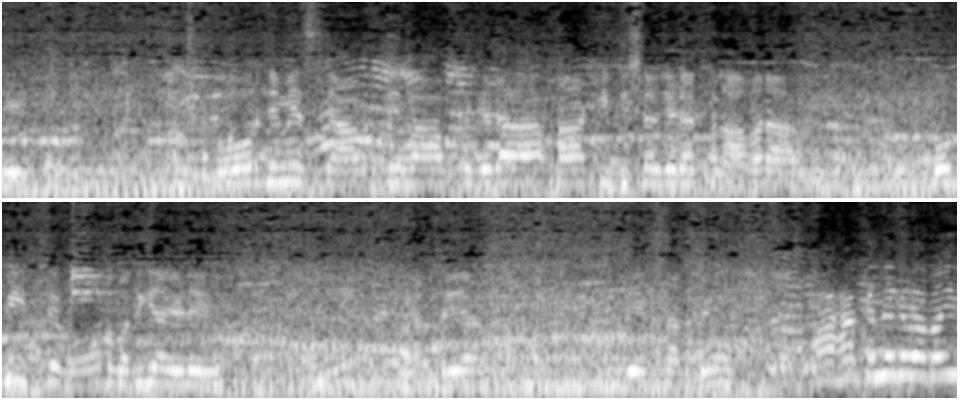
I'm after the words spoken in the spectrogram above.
ਠੀਕ ਹੈ ਹੋਰ ਜਿਵੇਂ ਸਜਾਵਟ ਦੇ ਬਾਬਤ ਜਿਹੜਾ ਆਰਟੀਫੀਸ਼ੀਅਲ ਜਿਹੜੇ ਫਲਾਵਰ ਆ ਉਹ ਵੀ ਇੱਥੇ ਬਹੁਤ ਵਧੀਆ ਜਿਹੜੇ ਮਿਲਦੇ ਆ। ਦੇਖ ਸਕਦੇ ਹੋ। ਆਹ ਕਿੰਨੇ ਕੁ ਦਾ ਬਾਈ?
